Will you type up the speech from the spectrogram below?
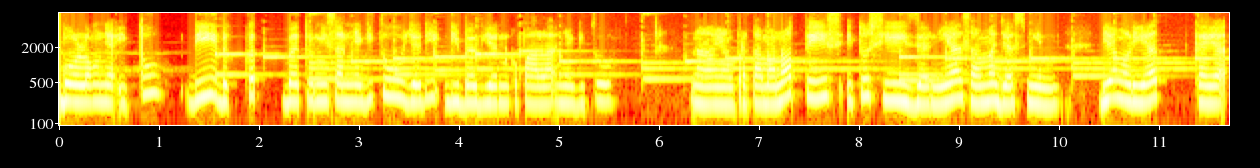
bolongnya itu di deket batu nisannya gitu jadi di bagian kepalanya gitu Nah, yang pertama notice itu si Zania sama Jasmine. Dia ngeliat kayak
